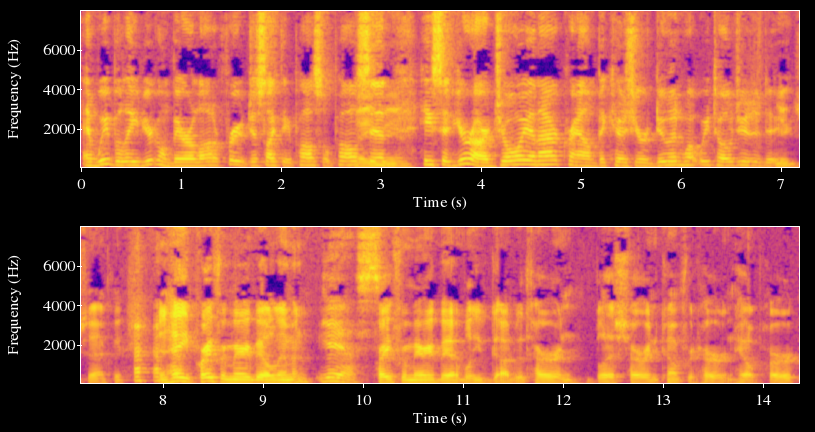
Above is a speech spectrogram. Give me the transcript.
and we believe you're going to bear a lot of fruit, just like the Apostle Paul said. He said, You're our joy and our crown because you're doing what we told you to do. exactly. and hey, pray for Mary Bell Lemon. Yes. Pray for Mary Bell. Believe God with her and bless her and comfort her and help her.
